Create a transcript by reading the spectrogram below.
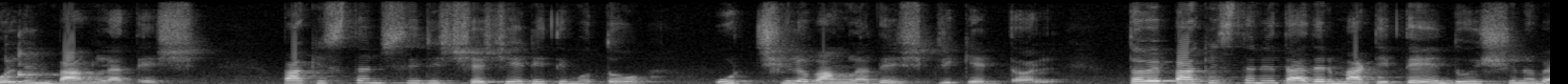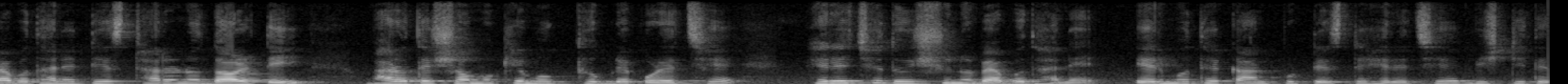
বললেন বাংলাদেশ। পাকিস্তান সিরিজ শেষে রীতিমতো উঠছিল বাংলাদেশ ক্রিকেট দল। তবে পাকিস্তানে তাদের মাটিতে দুই শূন্য ব্যবধানে টেস্ট হারানো দলটি ভারতের সম্মুখে মুখ থুবড়ে পড়েছে হেরেছে দুই শূন্য ব্যবধানে। এর মধ্যে কানপুর টেস্টে হেরেছে, বৃষ্টিতে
